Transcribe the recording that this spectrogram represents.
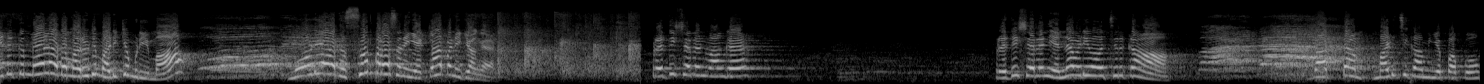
இதுக்கு மேல அதை மறுபடியும் மடிக்க முடியுமா? முடியாது. சூப்பரா சொன்னீங்க. கிளாப் பண்ணிக்கோங்க. பிரதிஷரன் வாங்க. பிரதிஷரன் என்ன வடிவம் வச்சிருக்கான்? வட்டம். மடிச்சு காமிங்க பாப்போம்.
